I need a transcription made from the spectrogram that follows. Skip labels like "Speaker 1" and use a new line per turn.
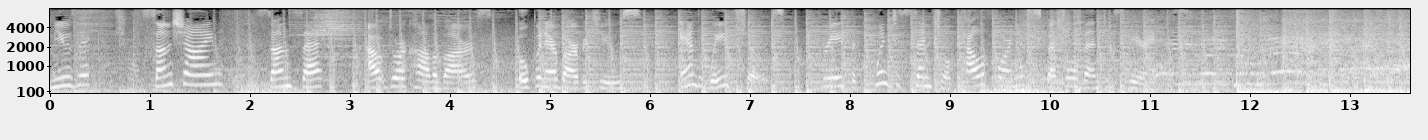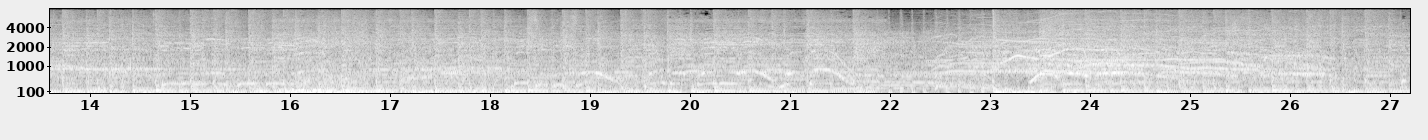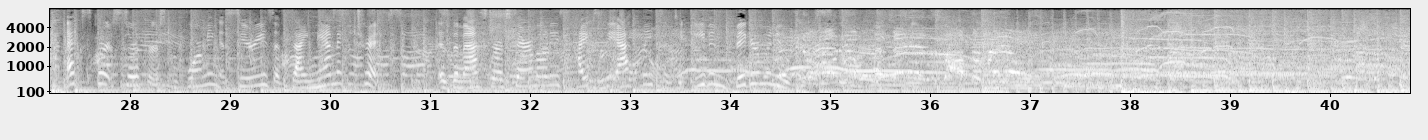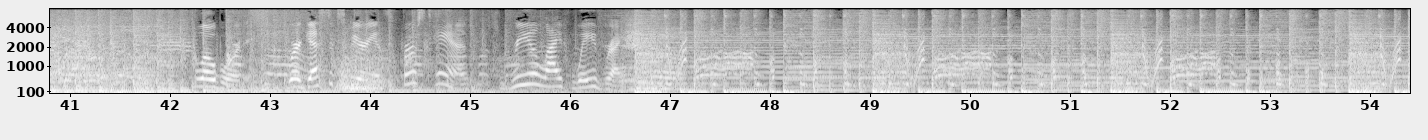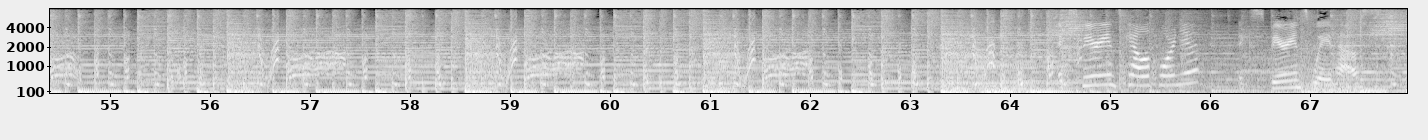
Music, sunshine, sunsets, outdoor kava bars, open air barbecues, and wave shows create the quintessential California special event experience. Surfers performing a series of dynamic tricks as the master of ceremonies hypes the athletes into even bigger maneuvers. Flowboarding, where guests experience firsthand real life wave riding. California, experience Wave House.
